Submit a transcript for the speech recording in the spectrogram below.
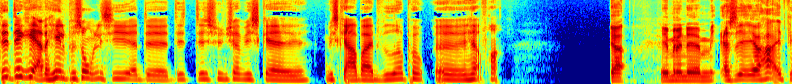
Det, det kan jeg da helt personligt sige, at øh, det, det synes jeg, vi skal, vi skal arbejde videre på øh, herfra. Ja, Jamen, øh, altså, jeg har et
